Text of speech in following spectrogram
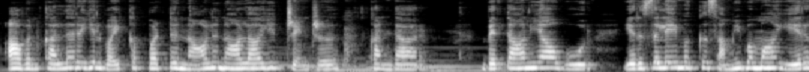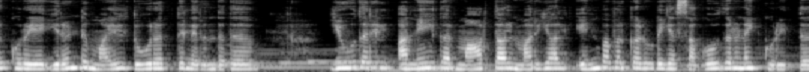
அவன் கல்லறையில் வைக்கப்பட்டு நாலு நாளாயிற்றென்று கண்டார். பெத்தானியா ஊர் எருசலேமுக்கு சமீபமாய் ஏறக்குறைய இரண்டு மைல் தூரத்தில் இருந்தது. யூதரில் அநேகர் மார்த்தால் மரியால் என்பவர்களுடைய சகோதரனை குறித்து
